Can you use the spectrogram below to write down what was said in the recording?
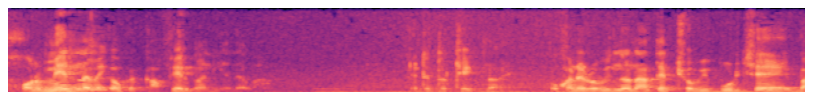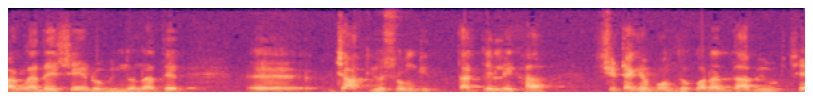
ধর্মের নামে কাউকে কাফের বানিয়ে দেওয়া, এটা তো ঠিক নয়। ওখানে রবীন্দ্রনাথের ছবি পুড়ছে বাংলাদেশে, রবীন্দ্রনাথের জাতীয় সংগীত, তার যে লেখা, সেটাকে বন্ধ করার দাবি উঠছে।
